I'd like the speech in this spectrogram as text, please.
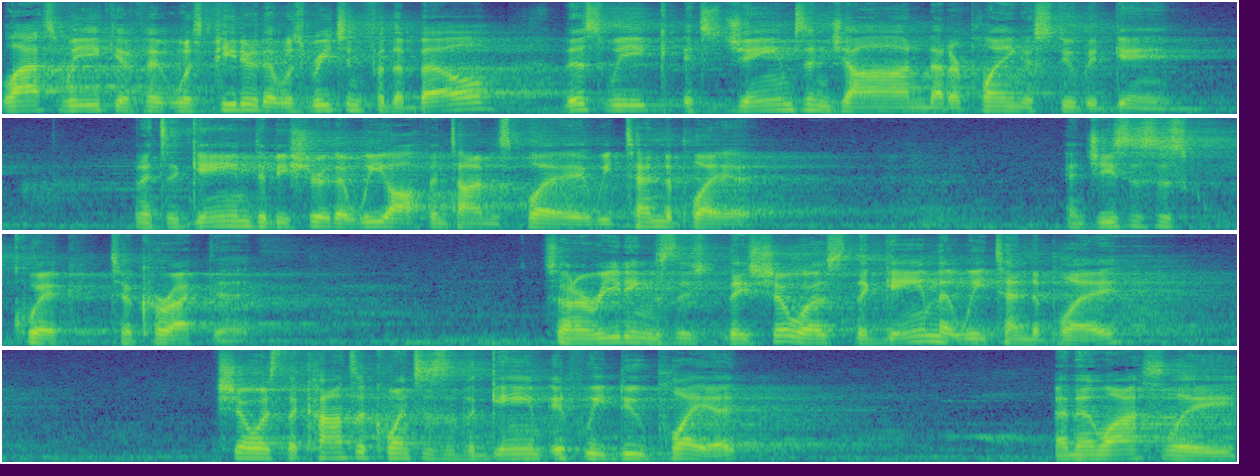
Last week, if it was Peter that was reaching for the bell, this week it's James and John that are playing a stupid game. And it's a game to be sure that we oftentimes play. We tend to play it. And Jesus is quick to correct it. So in our readings, they show us the game that we tend to play show us the consequences of the game if we do play it. And then lastly,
